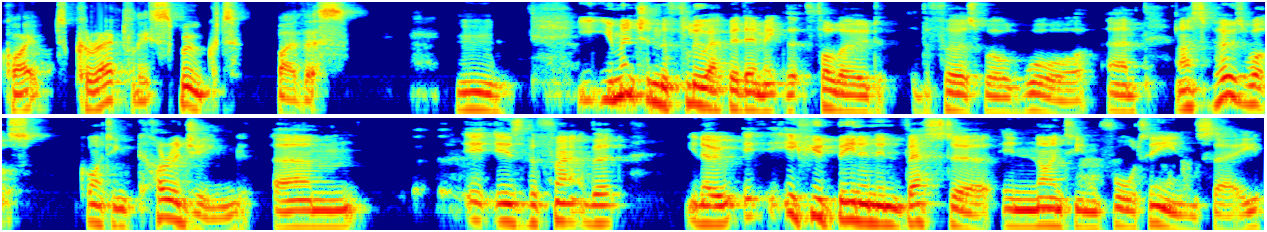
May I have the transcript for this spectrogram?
quite correctly spooked by this. Mm. You mentioned the flu epidemic that followed the First World War. Um, and I suppose what's quite encouraging um, is the fact that, you know, if you'd been an investor in 1914, say,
